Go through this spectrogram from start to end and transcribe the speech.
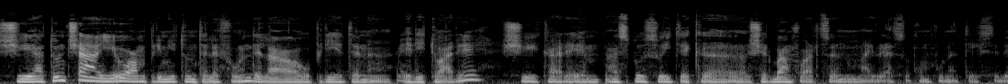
Și atunci eu am primit un telefon de la o prietenă editoare și care a spus, uite că Șerban Foarță nu mai vrea să compună texte de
